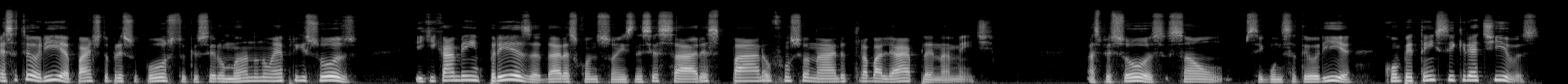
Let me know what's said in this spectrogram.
Essa teoria parte do pressuposto que o ser humano não é preguiçoso e que cabe à empresa dar as condições necessárias para o funcionário trabalhar plenamente. As pessoas são, segundo essa teoria, competentes e criativas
